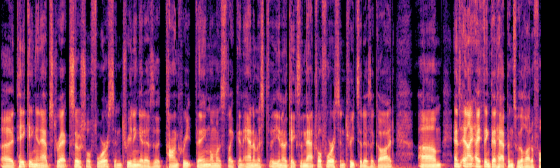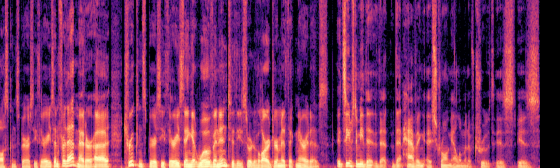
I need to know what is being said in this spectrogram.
uh, taking an abstract social force and treating it as a concrete thing, almost like an animist, you know, takes the natural force and treats it as a god. Um, and, and I, I, think that happens with a lot of false conspiracy theories. And for that matter, uh, true conspiracy theories then get woven into these sort of larger mythic narratives. It seems to me that, that, that having a strong element of truth is is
